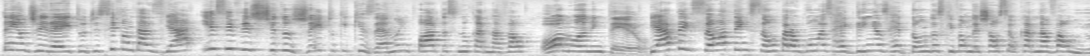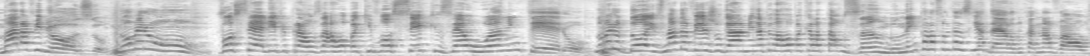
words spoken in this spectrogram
tem o direito de se fantasiar e se vestir do jeito que quiser, não importa se no carnaval ou no ano inteiro. E atenção, atenção para algumas regrinhas redondas que vão deixar o seu carnaval maravilhoso. Número 1, um, você é livre para usar a roupa que você quiser o ano inteiro. Número 2, nada a ver julgar a mina pela roupa que ela tá usando, nem pela fantasia dela no carnaval.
